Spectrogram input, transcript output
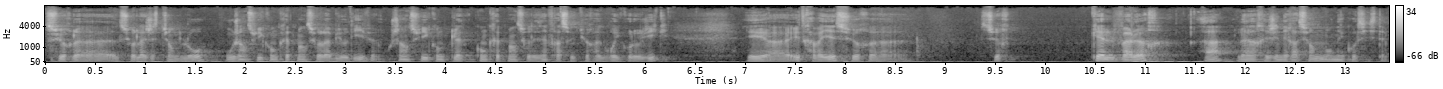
sur la, sur la gestion de l'eau, où j'en suis concrètement sur la biodive, où j'en suis concrètement sur les infrastructures agroécologiques, et, euh, et travailler sur, euh, sur quelle valeur a la régénération de mon écosystème.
